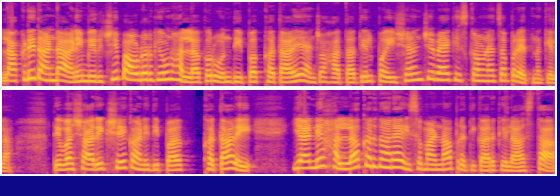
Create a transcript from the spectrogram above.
लाकडी दांडा आणि मिरची पावडर घेऊन हल्ला करून दीपक खताळे यांच्या हातातील पैशांची बॅग हिसकावण्याचा प्रयत्न केला. तेव्हा शारिक शेख आणि दीपक खताळे यांनी हल्ला करणाऱ्या इसमांना प्रतिकार केला असता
